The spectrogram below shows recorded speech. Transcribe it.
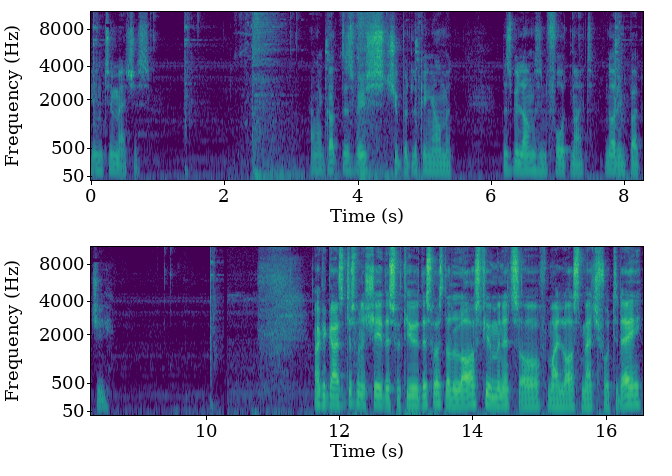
into matches. And I got this very stupid looking helmet. This belongs in Fortnite, not in PUBG. Okay guys, I just want to share this with you. This was the last few minutes of my last match for today.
